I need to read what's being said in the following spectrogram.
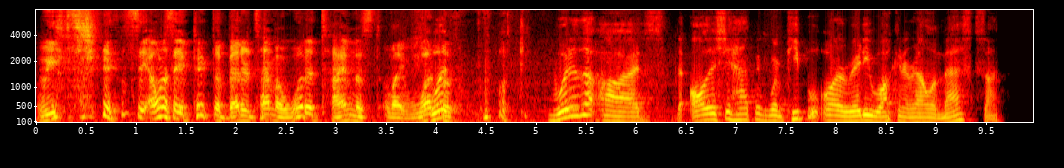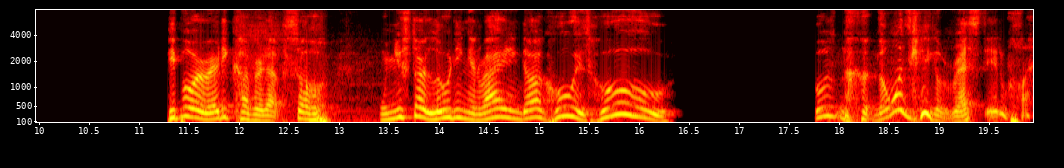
We see. I want to say picked a better time, but what a time to st- like what, What? the fuck? What are the odds that all this shit happens when people are already walking around with masks on? People are already covered up. So when you start looting and rioting, dog, who is who? Who's no, one's getting arrested? What?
